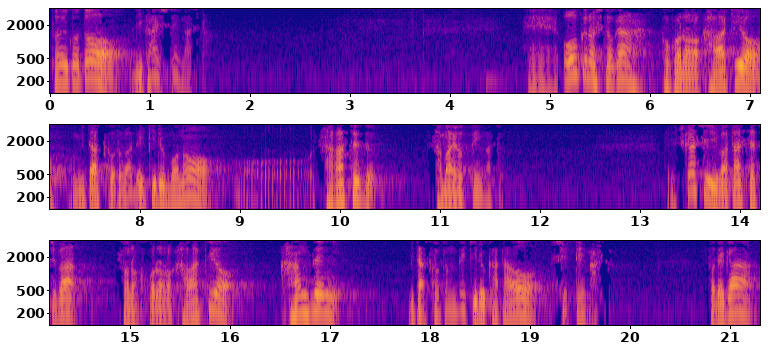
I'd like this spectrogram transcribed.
ということを理解していました。えー、多くの人が心の渇きを満たすことができるものを探せずさまよっています。しかし私たちはその心の渇きを完全に満たすことのできる方を知っています。それが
